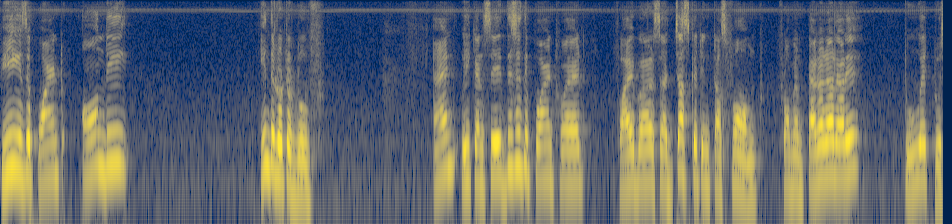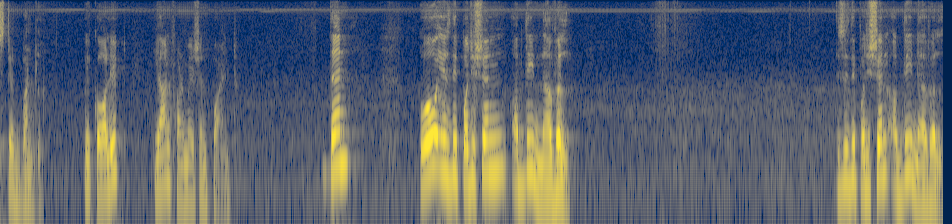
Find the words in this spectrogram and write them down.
P is a point on the in the rotor groove and we can say this is the point where fibers are just getting transformed from a parallel array to a twisted bundle. We call it yarn formation point. Then O is the position of the navel. This is the position of the navel.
